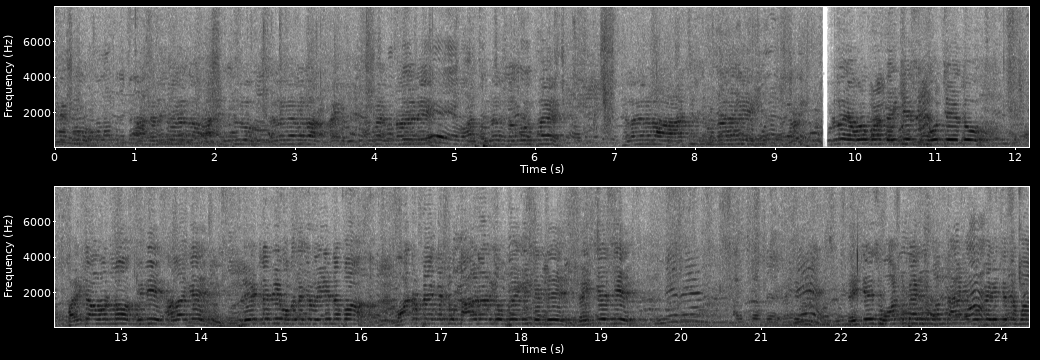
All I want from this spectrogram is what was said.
ఆయనకు ఆ ఆ గుడిలో ఎవరు కూడా దయచేసి ఫోన్ చేయొద్దు బయట అవర్లో తిని అలాగే ప్లేట్లవి ఒక దగ్గర వేయండమ్మా వాటర్ ప్యాకెట్లు తాగడానికి ఉపయోగించండి దయచేసి దయచేసి వాటర్ ప్యాకెట్ మొత్తం తాగడానికి ఉపయోగించండమ్మా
